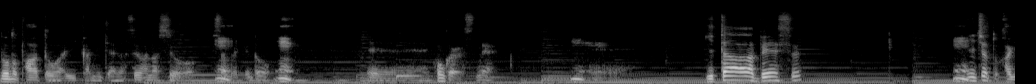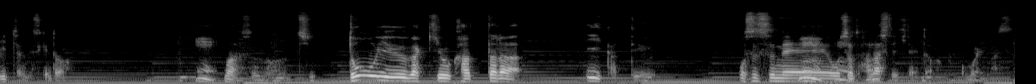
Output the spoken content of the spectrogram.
どのパートがいいかみたいなそういう話をしたんだけど、うん。えー今回はですね、うん。えーギター、ベースうんにちょっと限っちゃうんですけど、うん。まあそのちどういう楽器を買ったらいいかっていうおすすめをちょっと話していきたいと思います。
